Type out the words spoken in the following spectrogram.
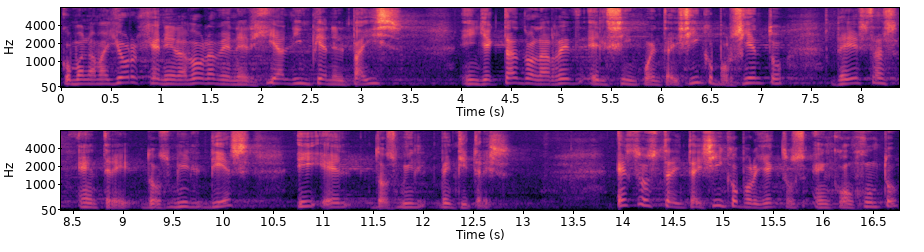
como la mayor generadora de energía limpia en el país inyectando a la red el 55% de estas entre 2010 y el 2023. Estos 35 proyectos en conjunto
